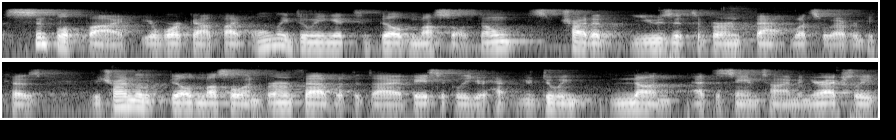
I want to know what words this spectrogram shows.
simplify your workout by only doing it to build muscle. Don't try to use it to burn fat whatsoever because if you're trying to build muscle and burn fat with the diet, basically you're you're doing none at the same time, and you're actually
